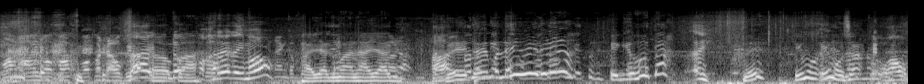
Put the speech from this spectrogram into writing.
Waka waka waka daw Saan? Ah, pa. Mo? Hayag man, hayag. Be, tayo pandewe na. Pigyo ta. Ay. Be, imo, imo sa. Wow.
